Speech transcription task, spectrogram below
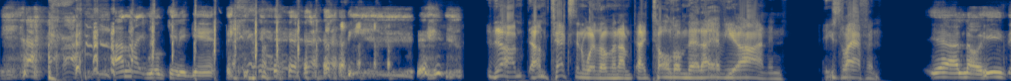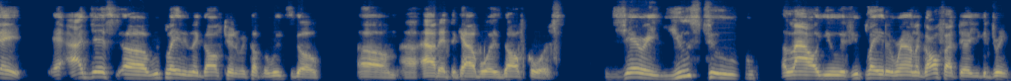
I might know Kenny Gant. No, I'm I'm texting with him, and I'm I told him that I have you on, and he's laughing. yeah, I know. He's hey. Yeah, I just uh we played in the golf tournament a couple of weeks ago, um, uh, out at the Cowboys golf course. Jerry used to allow you if you played around the golf out there, you could drink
